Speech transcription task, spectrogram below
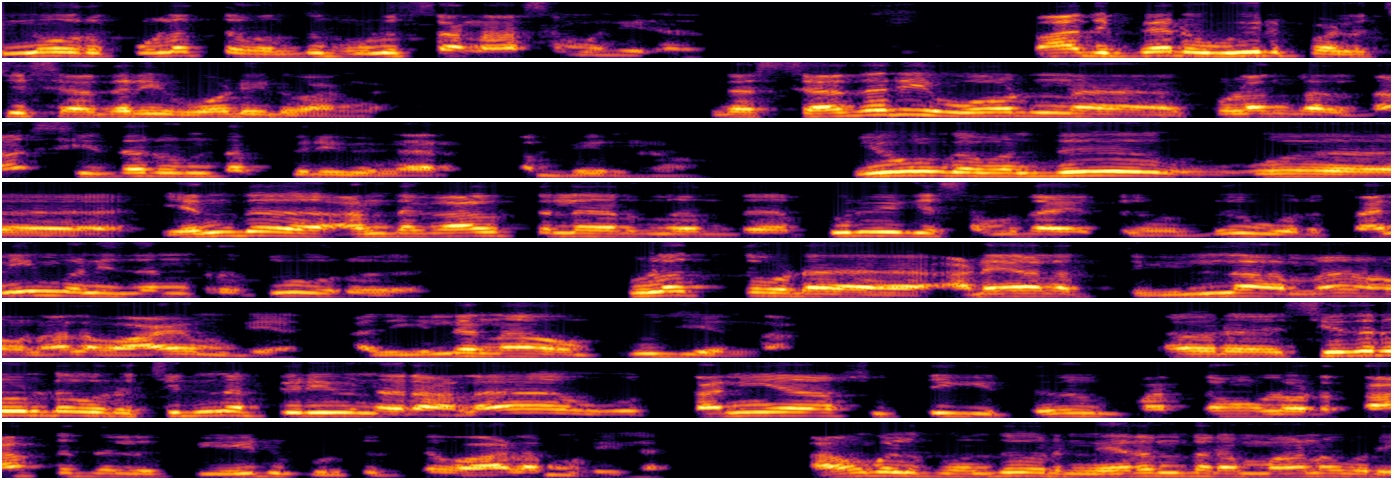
இன்னொரு குலத்தை வந்து முழுசா நாசம் பண்ணிடாது. பாதி பேர் உயிர் பழிச்சு செதறி ஓடிடுவாங்க. இந்த செதறி ஓடின குலங்கள் தான் சிதறுண்ட பிரிவினர் அப்படின்றவங்க. இவங்க வந்து எந்த அந்த காலத்துல இருந்த அந்த பூர்வீக சமுதாயத்துல வந்து ஒரு தனி மனிதன்றது ஒரு குலத்தோட அடையாளத்து இல்லாம அவனால வாழ முடியாது. அது இல்லைன்னா அவன் பூஜ்யம் தான் ஒரு சிதறுண்ட ஒரு சின்ன பிரிவினரால தனியா சுத்திக்கிட்டு மற்றவங்களோட தாக்குதலுக்கு ஈடு கொடுத்துக்கிட்டு வாழ முடியல. அவங்களுக்கு வந்து ஒரு நிரந்தரமான ஒரு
